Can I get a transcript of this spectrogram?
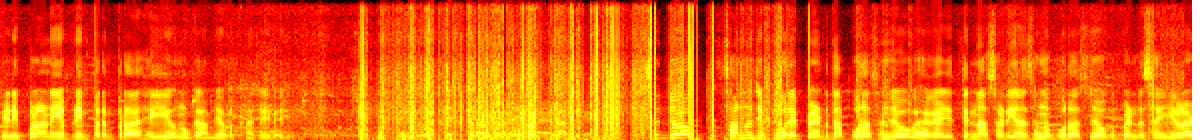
ਜਿਹੜੀ ਪੁਰਾਣੀ ਆਪਣੀ ਪਰੰਪਰਾ ਹੈਗੀ, ਉਹਨੂੰ ਕਾਮਯਾਬ ਰੱਖਣਾ ਚਾਹੀਦਾ ਜੀ। ਕਿਸ ਸੰਯੋਗ ਸਾਨੂੰ ਜੀ ਪੂਰੇ ਪਿੰਡ ਦਾ ਪੂਰਾ ਸੰਯੋਗ ਹੈਗਾ ਜੀ। ਤਿੰਨਾਂ ਸੜੀਆਂ ਦਾ ਸਾਨੂੰ ਪੂਰਾ ਸੰਯੋਗ ਪਿੰਡ ਸਹੀ ਵਾਲਾ,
